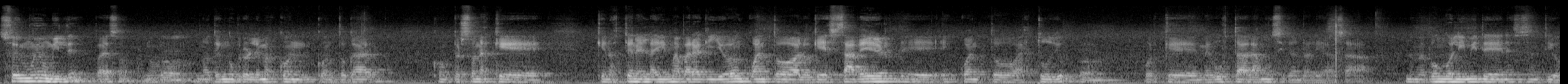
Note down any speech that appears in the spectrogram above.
soy muy humilde para eso. No, no tengo problemas con, con tocar con personas que, que no estén en la misma para que yo en cuanto a lo que es saber, de- en cuanto a estudio, porque me gusta la música en realidad. O sea, no me pongo límite en ese sentido.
